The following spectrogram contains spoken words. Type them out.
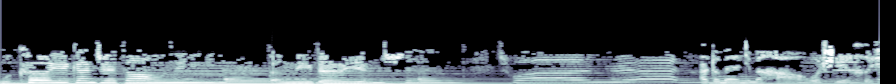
我可以感觉到你，当你的眼神穿越。耳朵们，你们好，我是何西，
